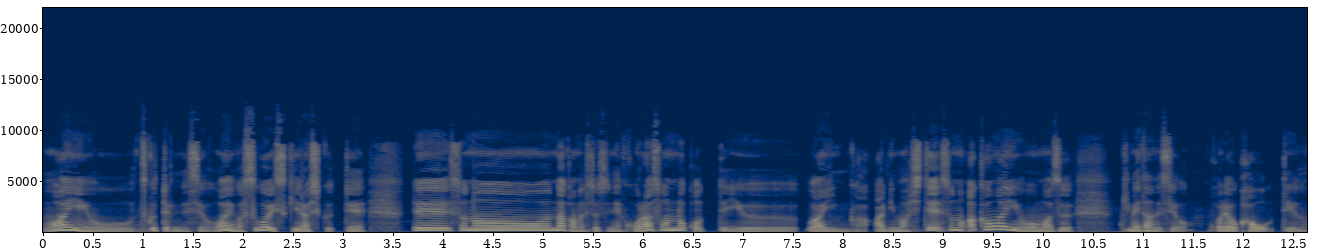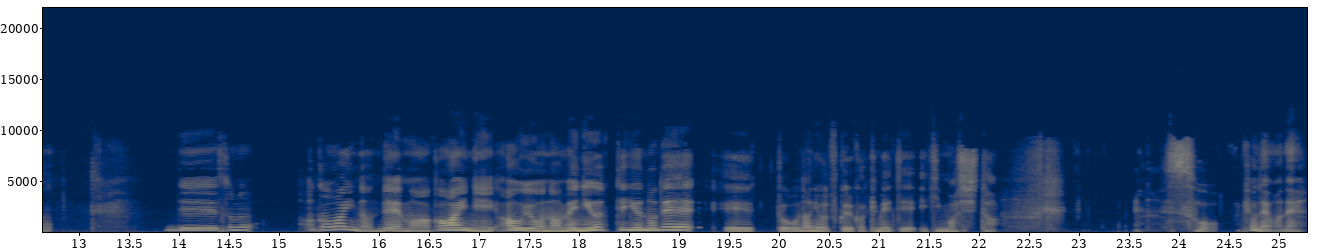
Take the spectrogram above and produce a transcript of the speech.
ワインを作ってるんですよ。ワインがすごい好きらしくて。でその中の一つにねコラソンロコっていうワインがありましてその赤ワインをまず決めたんですよ。これを買おうっていうのを。でその赤ワインなんで、まあ、赤ワインに合うようなメニューっていうので、えー、っと何を作るか決めていきました。そう。去年はね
